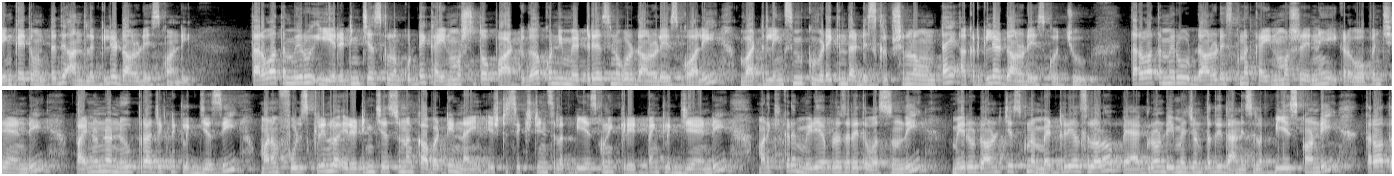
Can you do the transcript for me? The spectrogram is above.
లింక్ అయితే ఉంటుంది. అందులోకి వెళ్ళి డౌన్లోడ్ చేసుకోండి. తర్వాత మీరు ఈ ఎడిటింగ్ చేసుకోవాలనుకుంటే కైన్ మాస్టర్తో పాటుగా కొన్ని మెటీరియల్స్ని కూడా డౌన్లోడ్ చేసుకోవాలి. వాటి లింక్స్ మీకు వీడియో కింద డిస్క్రిప్షన్లో ఉంటాయి. అక్కడికి వెళ్ళి డౌన్లోడ్ చేసుకోవచ్చు. తర్వాత మీరు డౌన్లోడ్ చేసుకున్న కైన్ మాస్టర్ని ఇక్కడ ఓపెన్ చేయండి. పైన న్యూ ప్రాజెక్ట్ని క్లిక్ చేసి మనం ఫుల్ స్క్రీన్లో ఎడిటింగ్ చేస్తున్నాం కాబట్టి నైన్ ఇస్ట్ సిక్స్టీన్ సెలెక్ట్ చేసుకుని క్రియేట్ పైన క్లిక్ చేయండి. మనకి ఇక్కడ మీడియా బ్రౌజర్ అయితే వస్తుంది. మీరు డౌన్లోడ్ చేసుకున్న మెటీరియల్స్లలో బ్యాక్గ్రౌండ్ ఇమేజ్ ఉంటుంది. దాన్ని సెలెక్ట్ చేసుకోండి. తర్వాత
